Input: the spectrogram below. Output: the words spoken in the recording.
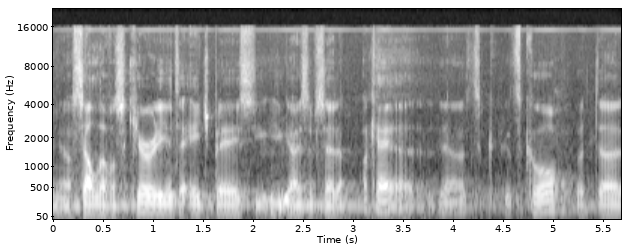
you know, cell level security into HBase. You, you guys have said, okay, uh, you know, it's, it's cool, but uh,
